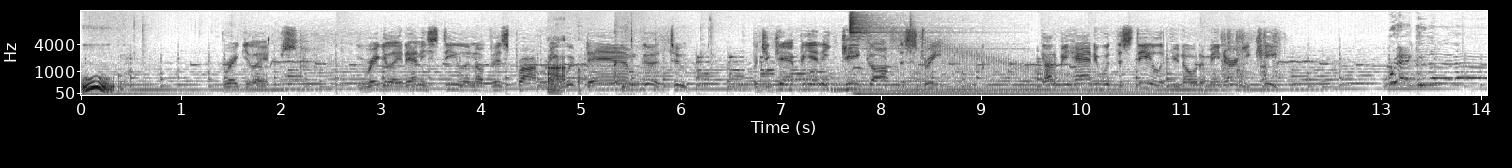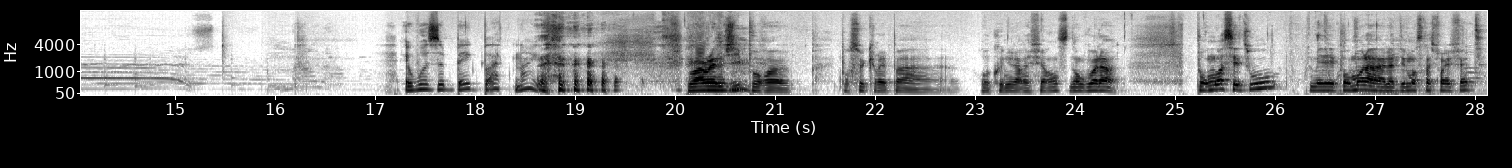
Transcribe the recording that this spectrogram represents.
Ouh. Regulators. We regulate any stealing of his property. Ah. We're damn good too. But you can't be any geek off the street. Gotta be handy with the steel if you know what I mean. Earn your keep. It was a big black night. Warren G pour, euh, pour ceux qui n'auraient pas euh, reconnu la référence. Donc voilà, pour moi c'est tout, mais pour moi la, la démonstration est faite.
